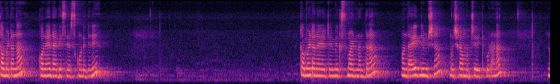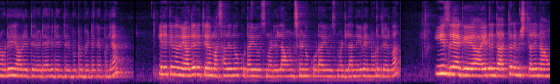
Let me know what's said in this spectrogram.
ಟೊಮೆಟೊನ ಕೊನೆಯದಾಗಿ ಸೇರಿಸ್ಕೊಂಡಿದ್ದೀನಿ. ಟೊಮೆಟೊನ ಈ ರೀತಿ ಮಿಕ್ಸ್ ಮಾಡಿದ ನಂತರ ಒಂದು ಐದು ನಿಮಿಷ ಮುಚ್ಚಳ ಮುಚ್ಚಿ ಇಟ್ಬಿಡೋಣ. ನೋಡಿ ಯಾವ ರೀತಿ ರೆಡಿಯಾಗಿದೆ ಅಂತ ಹೇಳ್ಬಿಟ್ಟು ಬೆಂಡೆಕಾಯಿ ಪಲ್ಯ. ಇದಕ್ಕೆ ನಾನು ಯಾವುದೇ ರೀತಿಯ ಮಸಾಲೆನೂ ಕೂಡ ಯೂಸ್ ಮಾಡಿಲ್ಲ, ಹುಣಸೆಹಣ್ಣು ಕೂಡ ಯೂಸ್ ಮಾಡಿಲ್ಲ. ನೀವೇ ನೋಡಿದ್ರಿ ಅಲ್ವಾ? ಈಸಿಯಾಗಿ ಐದರಿಂದ ಹತ್ತು ನಿಮಿಷದಲ್ಲಿ ನಾವು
